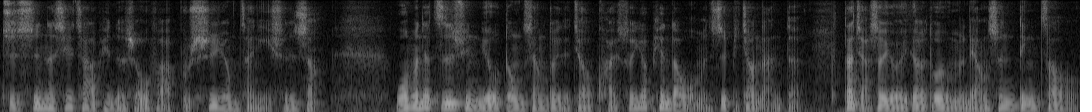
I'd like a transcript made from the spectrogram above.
只是那些诈骗的手法不适用在你身上。我们的资讯流动相对的较快，所以要骗到我们是比较难的。但假设有一个为我们量身定造、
